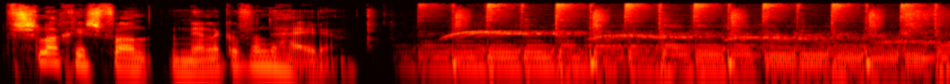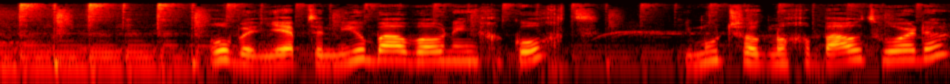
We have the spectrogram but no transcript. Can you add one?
verslag is van Nelleke van de Heijden. Robin, je hebt een nieuwbouwwoning gekocht. Die moet ook nog gebouwd worden.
